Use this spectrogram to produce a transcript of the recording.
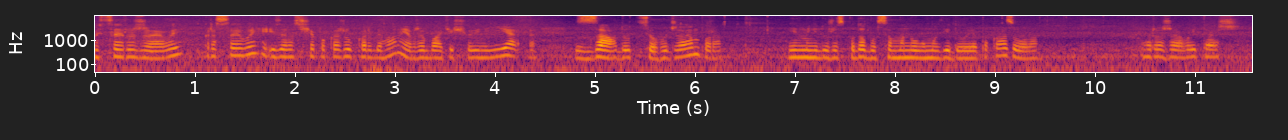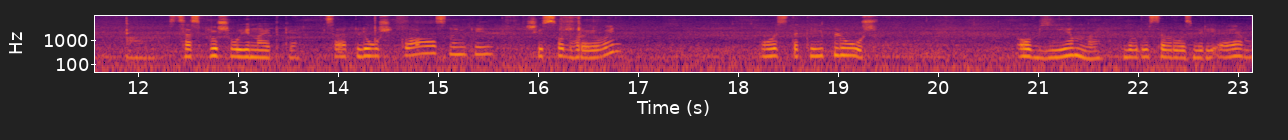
Ось цей рожевий, красивий. І зараз ще покажу кардиган. Я вже бачу, що він є ззаду цього джемпера. Він мені дуже сподобався в минулому відео я показувала. Рожевий теж. Це з плюшової нитки. Це плюш класненький, 600 гривень. Ось такий плюш. Об'ємний. Дивлюся в розмірі М.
